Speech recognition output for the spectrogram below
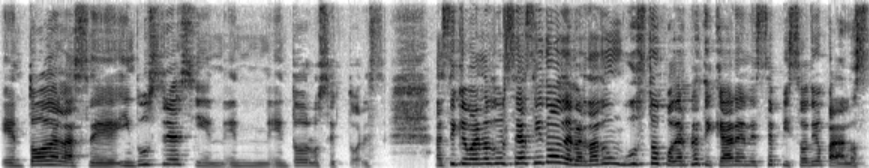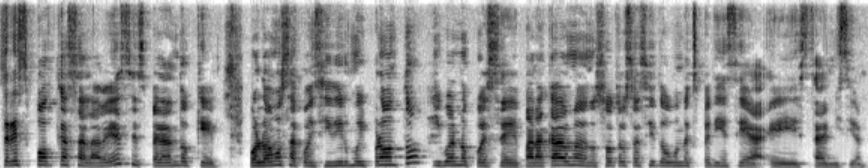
en todas las eh, industrias y en, todos los sectores. Así que bueno, Dulce, ha sido de verdad un gusto poder platicar en este episodio para los tres podcasts a la vez, esperando que volvamos a coincidir muy pronto. Y bueno, pues eh, para cada uno de nosotros ha sido una experiencia eh, esta emisión.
